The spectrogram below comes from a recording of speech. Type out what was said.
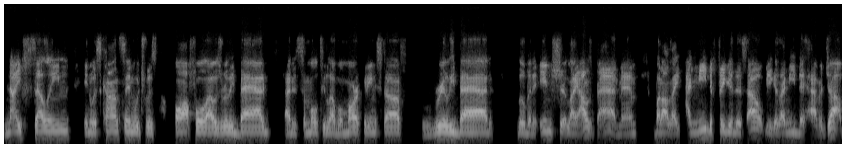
knife selling in Wisconsin, which was awful. I was really bad. I did some multi-level marketing stuff, really bad. A little bit of insurance, like I was bad, man. But I was like, I need to figure this out because I need to have a job.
